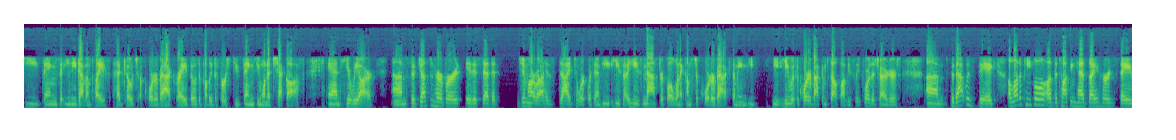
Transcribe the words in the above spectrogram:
key things that you need to have in place. Head coach, a quarterback, right? Those are probably the first two things you want to check off. And here we are. Um, so Justin Herbert, it is said that Jim Harbaugh has died to work with him. He, he's he's masterful when it comes to quarterbacks. I mean, he he, he was a quarterback himself, obviously, for the Chargers. Um, so that was big. A lot of people, uh, the talking heads I heard say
